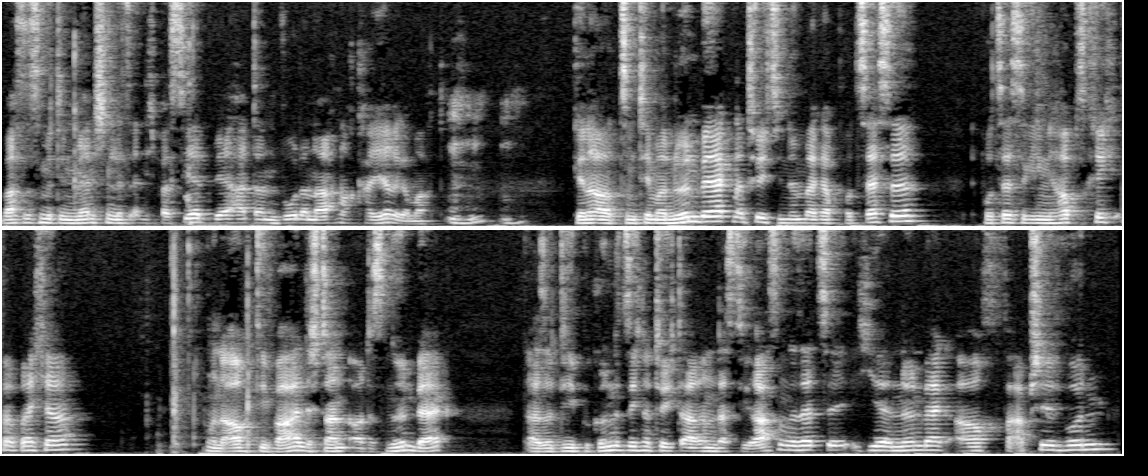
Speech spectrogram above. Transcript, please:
was ist mit den Menschen letztendlich passiert, wer hat dann wo danach noch Karriere gemacht. Mhm, mh. Genau, zum Thema Nürnberg natürlich die Nürnberger Prozesse, die Prozesse gegen die Hauptkriegsverbrecher und auch die Wahl des Standortes Nürnberg. Also die begründet sich natürlich darin, dass die Rassengesetze hier in Nürnberg auch verabschiedet wurden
